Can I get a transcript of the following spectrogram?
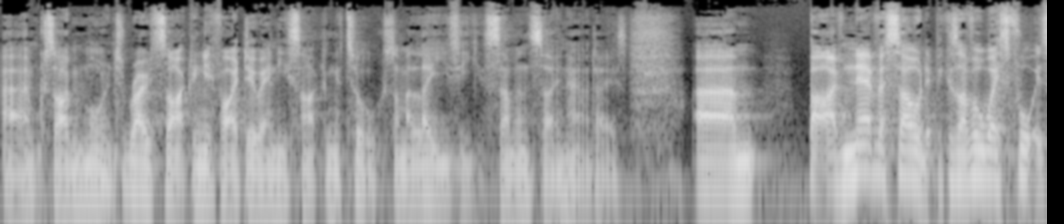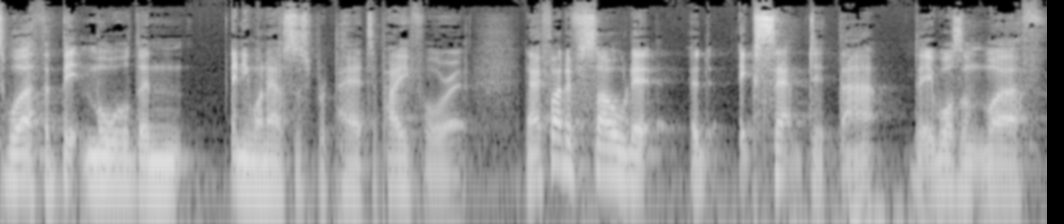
because I'm more into road cycling if I do any cycling at all, because I'm a lazy some and so nowadays. Um, but I've never sold it because I've always thought it's worth a bit more than anyone else is prepared to pay for it. Now, if I'd have sold it, accepted that, that it wasn't worth,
